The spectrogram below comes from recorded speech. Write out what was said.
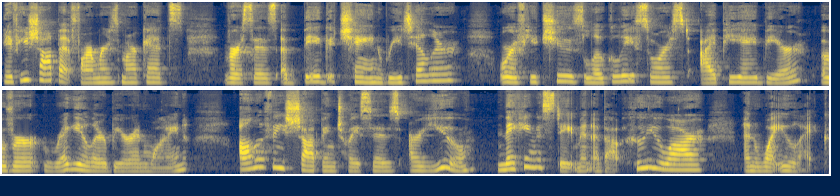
If you shop at farmers markets versus a big chain retailer, or if you choose locally sourced IPA beer over regular beer and wine, all of these shopping choices are you making a statement about who you are and what you like.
